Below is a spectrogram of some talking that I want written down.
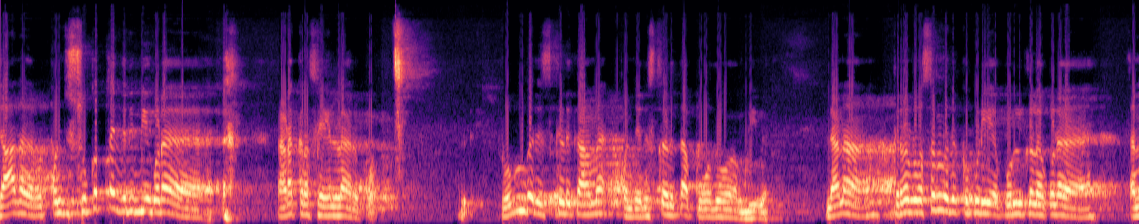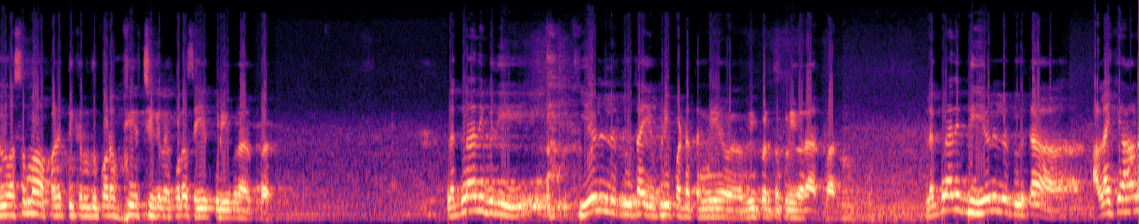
ஜாதகர் கொஞ்சம் சுகத்தை விரும்பி கூட நடக்கிற செயல்லாம் இருக்கும். ரொம்ப ரிஸ்க் எடுக்காம கொஞ்சம் ரிஸ்க் எடுத்தா போதும் அப்படின்னு. இல்லைன்னா பிறர் வசம் இருக்கக்கூடிய பொருட்களை கூட தன் வசமாக படுத்திக்கிறது கூட முயற்சிகளை கூட செய்யக்கூடியவராக இருப்பார். லக்னாதிபதி ஏழுல இருந்தா எப்படிப்பட்ட தன்மையை வெளிப்படுத்தக்கூடியவராக இருப்பார்? லக்னாதிபதி ஏழுல இருந்துட்டா அழகான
